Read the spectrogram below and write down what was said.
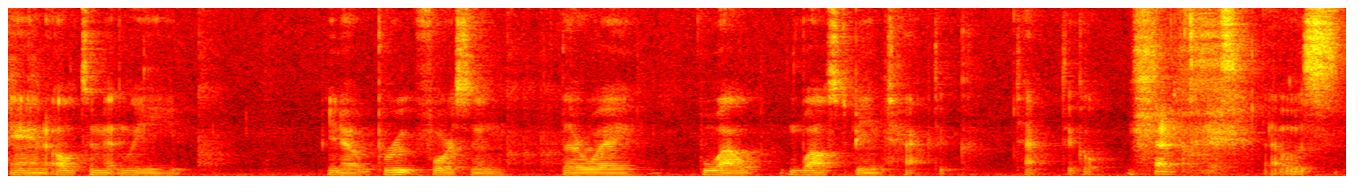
and ultimately, you know, brute forcing their way while whilst being tactic tactical. That, yes. That was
